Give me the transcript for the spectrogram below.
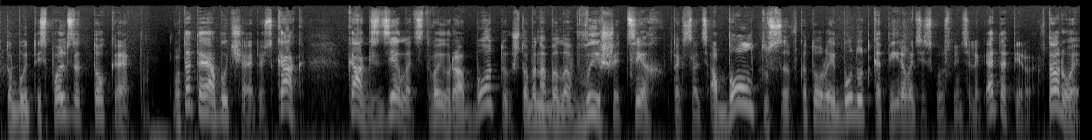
кто будет использовать только это. Вот это я обучаю. То есть, как как сделать твою работу, чтобы она была выше тех, так сказать, оболтусов, которые будут копировать искусственный интеллект. Это первое. Второе.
